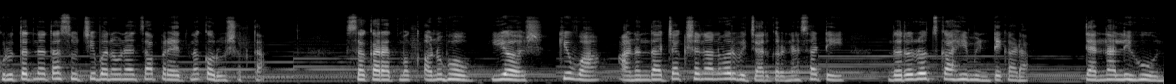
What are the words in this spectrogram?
कृतज्ञता सूची बनवण्याचा प्रयत्न करू शकता. सकारात्मक अनुभव यश किंवा आनंदाच्या क्षणांवर विचार करण्यासाठी दररोज काही मिनटे काढा. त्यांना लिहून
